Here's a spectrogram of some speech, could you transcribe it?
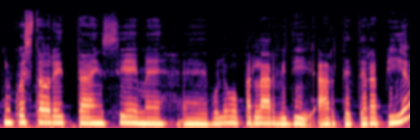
In questa oretta insieme eh, volevo parlarvi di arte terapia.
